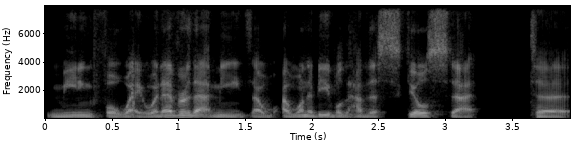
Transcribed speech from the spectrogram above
meaningful way, whatever that means. I, I want to be able to have the skill set to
